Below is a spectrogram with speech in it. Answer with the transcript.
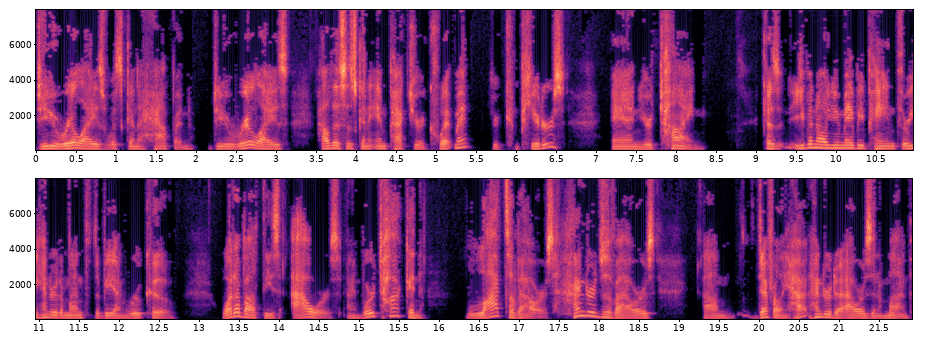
Do you realize what's going to happen? Do you realize how this is going to impact your equipment, your computers, and your time? Because even though you may be paying 300 a month to be on Roku, what about these hours? And we're talking lots of hours, hundreds of hours, um, definitely 100 hours in a month,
